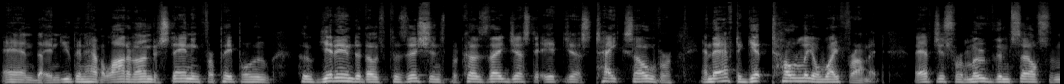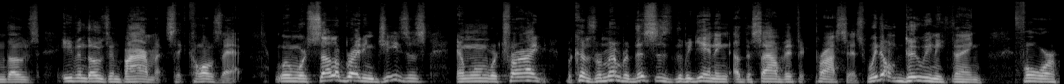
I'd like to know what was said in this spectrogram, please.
and and you can have a lot of understanding for people who who get into those positions because they just it just takes over and they have to get totally away from it. They have just remove themselves from those even those environments that cause that. When we're celebrating jesus and when we're trying because remember this is the beginning of the salvific process. We don't do anything for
